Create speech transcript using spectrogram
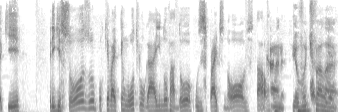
aqui preguiçoso, porque vai ter um outro lugar inovador, com os sprites novos e tal. Cara, eu vou te falar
